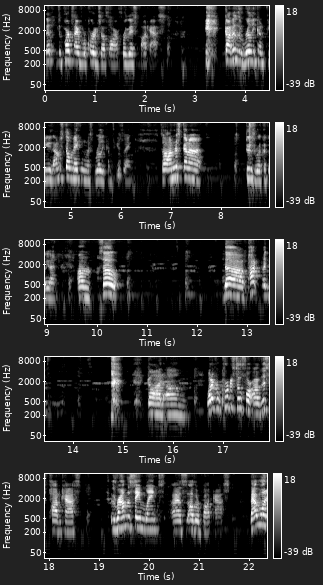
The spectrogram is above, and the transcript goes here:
The, the parts I've recorded so far for this podcast. God, this is really confusing. I'm still making this really confusing. So I'm just gonna do this really quickly then. Um, so the pot, like, God, um, what I've recorded so far of this podcast is around the same length as the other podcast. That one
